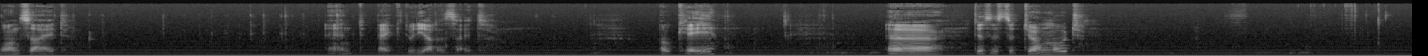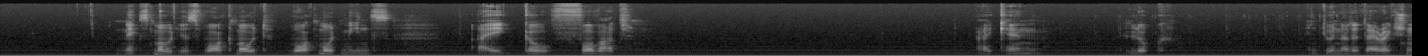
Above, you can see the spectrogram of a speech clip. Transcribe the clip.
one side and back to the other side. Okay. Uh, this is the turn mode next mode is walk mode. Walk mode means I go forward. I can look into another direction.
